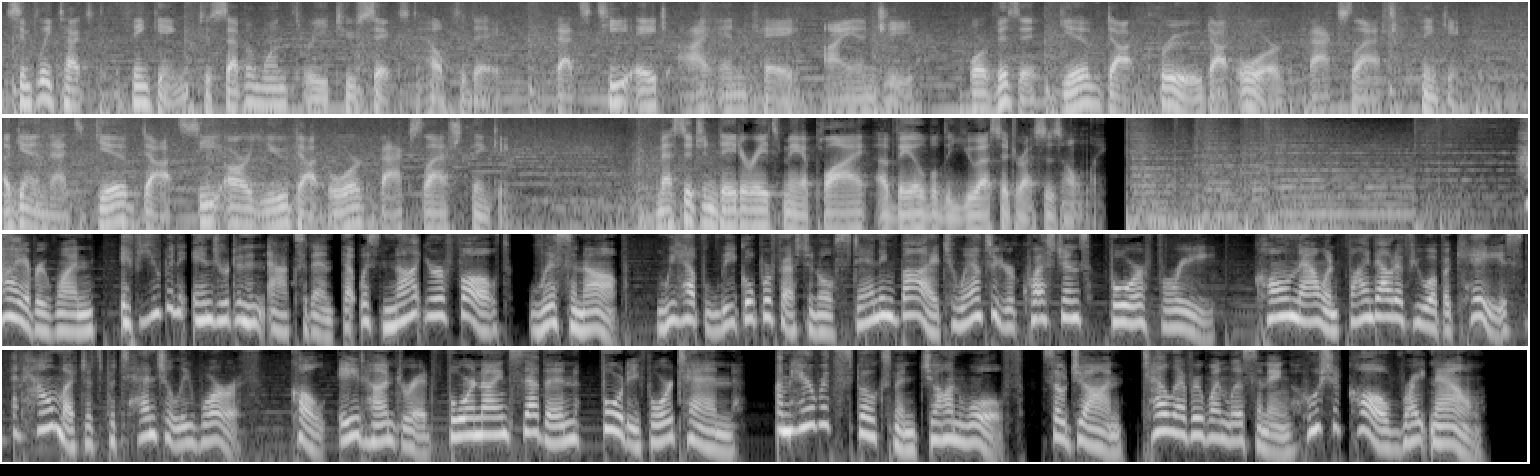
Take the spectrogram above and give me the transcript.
Simply text THINKING to 71326 to help today. That's T H I N K I N G. Or visit give.cru.org backslash thinking. Again, that's give.cru.org backslash thinking. Message and data rates may apply, available to U.S. addresses only. Hi, everyone. If you've been injured in an accident that was not your fault, listen up. We have legal professionals standing by to answer your questions for free. Call now and find out if you have a case and how much it's potentially worth. Call 800 497 4410. I'm here with spokesman John Wolf. So, John, tell everyone listening who should call right now.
